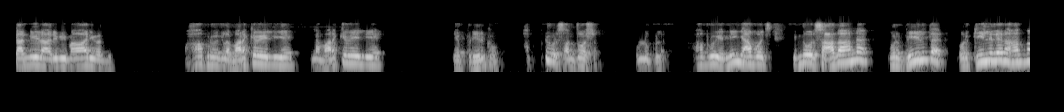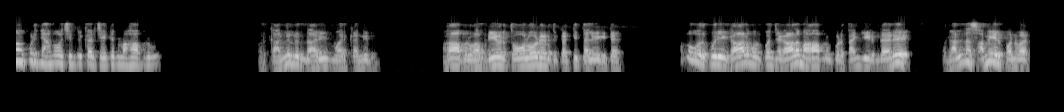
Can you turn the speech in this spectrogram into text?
கண்ணீர் அருவி மாறி வந்து மகாபிரபுகளை மறக்கவே இல்லையே. என்ன மறக்கவே இல்லையே? எப்படி இருக்கும்? அப்படி ஒரு சந்தோஷம் உள்ளுக்குள்ள. மகாபிரபு என்னையும் ஞாபகம் வச்சு இந்த ஒரு சாதாரண ஒரு வீழ்ந்த ஒரு கீழே ஆத்மா கூட ஞாபகம் வச்சுட்டு இருக்காரு மகாபிரபு. ஒரு கண்ணுல இருந்த அறிவு மாதிரி கண்ணீர் மகாபிரபு அப்படியே ஒரு தோலோடு எடுத்து கட்டி தழுவிக்கிட்டார். அப்போ ஒரு குறிய காலம் ஒரு கொஞ்ச காலம் மகாபிரபு கூட தங்கி இருந்தாரு. ஒரு நல்ல சமையல் பண்ணுவார்.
